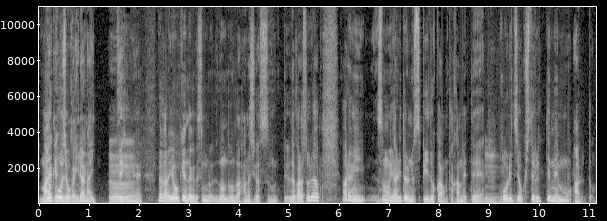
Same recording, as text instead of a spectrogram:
前工場がいらない。っていうね、だから要件だけで済むのでどんどんどんどん話が進むっていう。だからそれはある意味そのやり取りのスピード感を高めて効率よくしてるって面もあると、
